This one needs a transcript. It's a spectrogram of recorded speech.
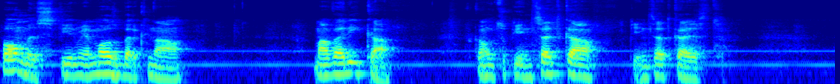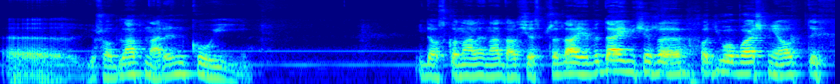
pomysł w firmie Mosberg na Mavericka. W końcu 500. 500 jest e, już od lat na rynku i, i doskonale nadal się sprzedaje. Wydaje mi się, że chodziło właśnie o tych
